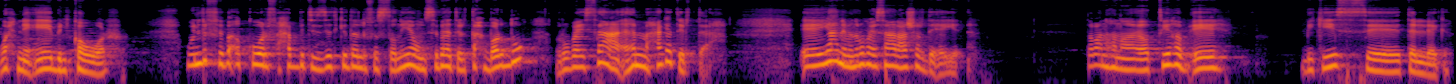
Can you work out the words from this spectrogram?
وإحنا إيه بنكور. ونلف بقى الكور في حبة الزيت كده اللي في الصينية ونسيبها ترتاح برضو ربع ساعة. أهم حاجة ترتاح. إيه يعني من ربع ساعة لعشر دقايق. طبعا هنغطيها بإيه؟ بكيس آه، تلاجة.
